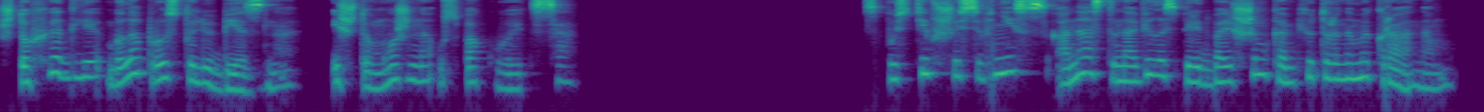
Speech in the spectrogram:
что Хедли была просто любезна и что можно успокоиться. Спустившись вниз, она остановилась перед большим компьютерным экраном,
